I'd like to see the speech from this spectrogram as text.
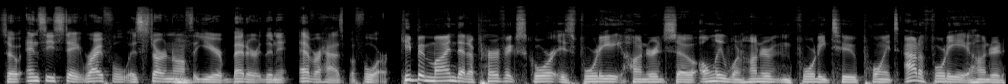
So NC State Rifle is starting Hmm. off the year better than it ever has before. Keep in mind that a perfect score is 4,800, so only 142 points out of 4,800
